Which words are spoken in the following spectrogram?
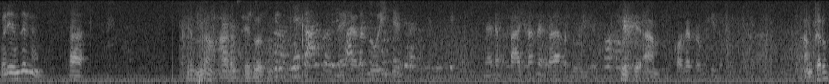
પડી સમજે ને હા આમ આમ કરું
